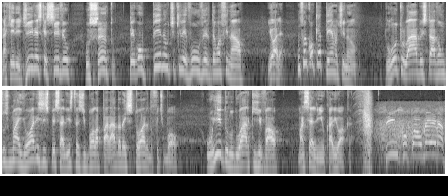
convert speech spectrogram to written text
Naquele dia inesquecível, o Santo pegou o pênalti que levou o Verdão à final. E olha, não foi qualquer pênalti, não. Do outro lado estava um dos maiores especialistas de bola parada da história do futebol. O ídolo do arquirrival, Marcelinho Carioca. Cinco Palmeiras,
